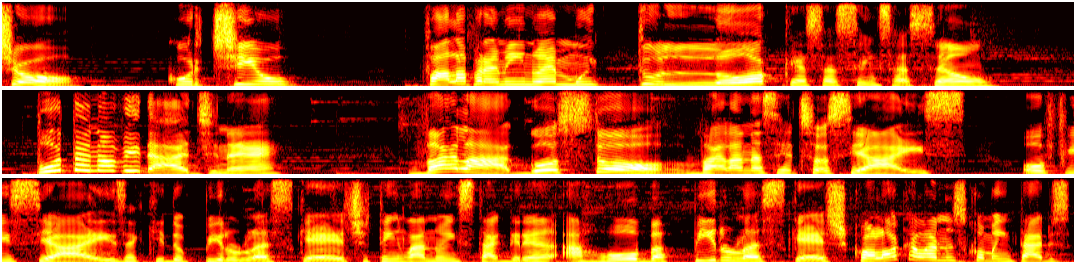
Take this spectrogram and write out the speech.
Achou? Curtiu? Fala pra mim, não é muito louca essa sensação? Puta novidade, né? Vai lá, gostou? Vai lá nas redes sociais oficiais aqui do Pílulas Cast. Tem lá no Instagram, arroba. Coloca lá nos comentários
